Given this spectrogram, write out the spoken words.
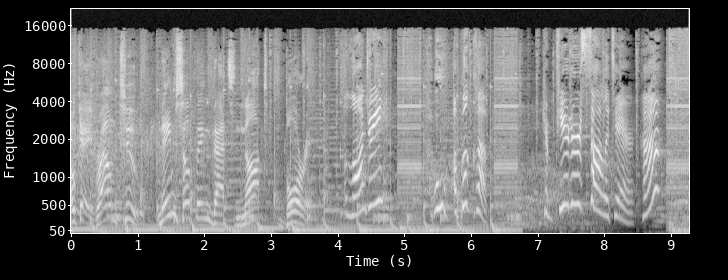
Okay, round two. Name something that's not boring. A laundry? Ooh, a book club. Computer solitaire, huh?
